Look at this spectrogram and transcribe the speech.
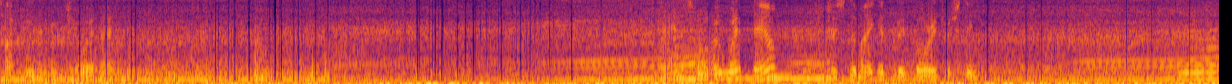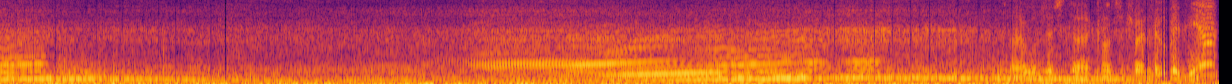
tuck in and enjoy it, eh? And it's a little bit wet now, just to make it a bit more interesting. So we'll just uh, concentrate a little bit here.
